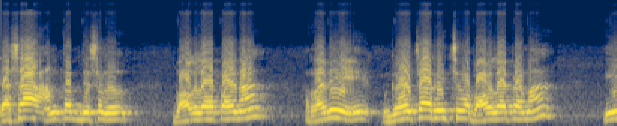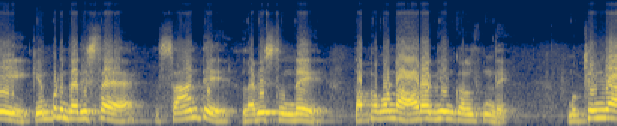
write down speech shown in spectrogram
దశ అంతర్దిశలు బాగులేకపోయినా రవి గోచారీత్యా బాగులేకపోయినా ఈ కెంపుని ధరిస్తే శాంతి లభిస్తుంది తప్పకుండా ఆరోగ్యం కలుగుతుంది. ముఖ్యంగా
